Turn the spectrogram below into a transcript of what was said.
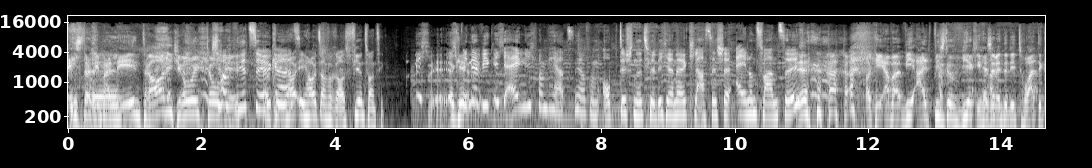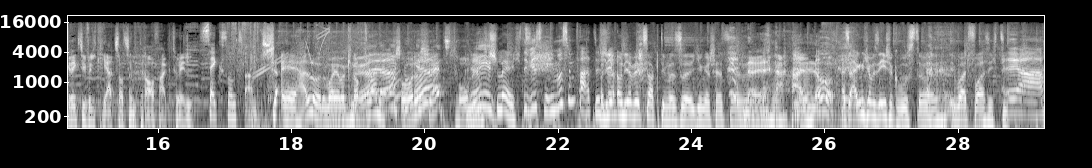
Ist doch die Marleen, trau dich ruhig, Schau, Tobi. wir zögern. Okay, ich hau, ich hau jetzt einfach raus. 24. Ich okay. bin ja wirklich eigentlich vom Herzen her, vom optischen natürlich eine klassische 21. Okay, aber wie alt bist du wirklich? Also wenn du die Torte kriegst, wie viele Kerzen sind drauf aktuell? 26. Scha Ey, hallo, da war ich aber knapp dran, oder? Geschätzt, Tobi. Nicht schlecht. Du wirst mir immer Und sympathischer. ich, und ich habe ja gesagt, ich muss äh, jünger schätzen. Also, Nein. Hallo. also eigentlich habe ich es eh schon gewusst, aber ich war halt vorsichtig. ja,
